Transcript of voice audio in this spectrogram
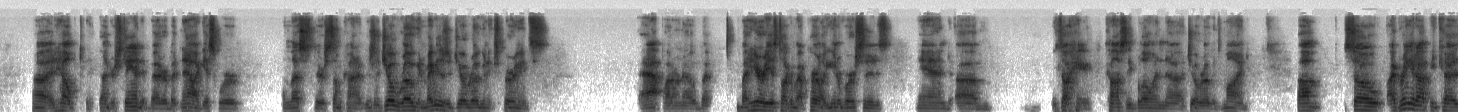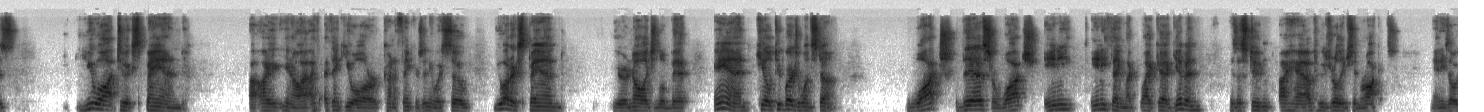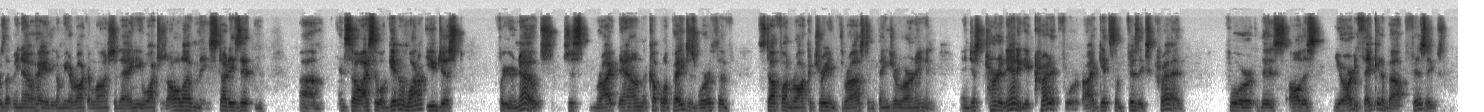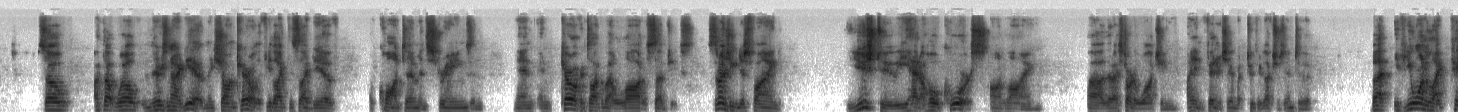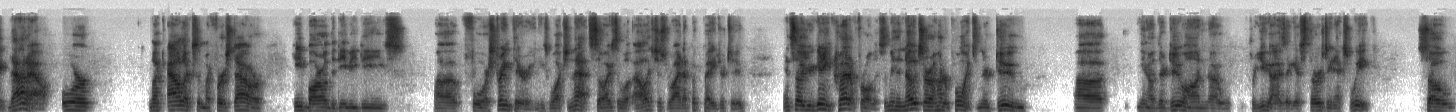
Uh, it helped understand it better. But now I guess we're, unless there's some kind of, there's a Joe Rogan, maybe there's a Joe Rogan experience app. I don't know. But, but here he is talking about parallel universes and um, he's constantly blowing uh, Joe Rogan's mind. Um, so I bring it up because you ought to expand. Uh, I, you know, I, I think you all are kind of thinkers anyway. So you ought to expand your knowledge a little bit and kill two birds with one stone. Watch this or watch any anything like like uh, Gibbon is a student I have who's really interested in rockets and he's always let me know, hey, there's to be a rocket launch today. And he watches all of them and he studies it. And, um, and so I said, well, Given, why don't you just, for your notes, just write down a couple of pages worth of stuff on rocketry and thrust and things you're learning and, and just turn it in and get credit for it, right? Get some physics cred for this, all this, you're already thinking about physics. So I thought, well, there's an idea. I mean, Sean Carroll, if you like this idea of, of quantum and strings and and and Carroll can talk about a lot of subjects. Sometimes you can just find. Used to, he had a whole course online uh, that I started watching. I didn't finish; I'm about two, three lectures into it. But if you want to like pick that out, or like Alex in my first hour, he borrowed the DVDs uh, for string theory, and he's watching that. So I said, "Well, Alex, just write up a page or two. And so you're getting credit for all this. I mean, the notes are 100 points, and they're due uh, you know, they're due on uh, for you guys, I guess, Thursday next week. So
